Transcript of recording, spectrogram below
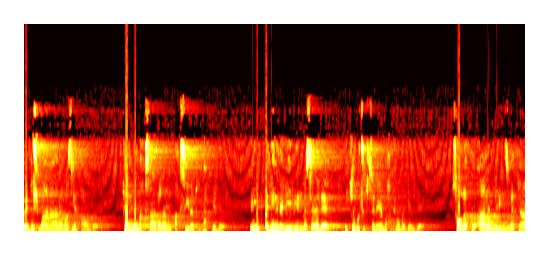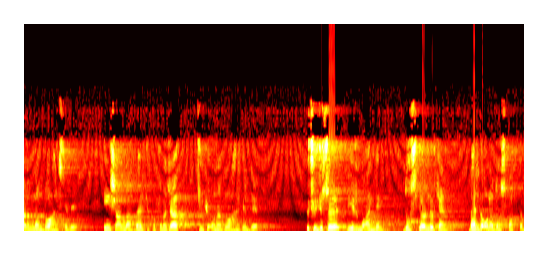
ve düşmanane vaziyet aldı. Kendi maksadının aksiyle tokat yedi. Ümit edilmediği bir meselede iki buçuk seneye mahkum edildi. Sonra Kur'an'ın bir hizmetkarından dua istedi. İnşallah belki kurtulacak çünkü ona dua edildi. Üçüncüsü bir muallim. Dost görünürken ben de ona dost baktım.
